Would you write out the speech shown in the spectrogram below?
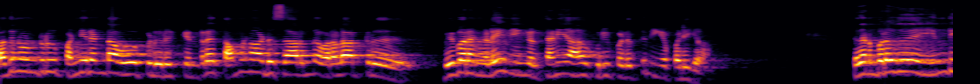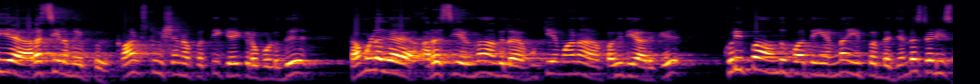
பதினொன்று பன்னிரெண்டாம் வகுப்பில் இருக்கின்ற தமிழ்நாடு சார்ந்த வரலாற்று விவரங்களை நீங்கள் தனியாக குறிப்பெடுத்து நீங்கள் படிக்கலாம். இதன் பிறகு இந்திய அரசியலமைப்பு கான்ஸ்டியூஷனை பற்றி கேட்குற பொழுது தமிழக அரசியல் தான் அதில் முக்கியமான பகுதியாக இருக்குது குறிப்பாக வந்து பார்த்தீங்கன்னா இப்போ இந்த ஜெண்டர் ஸ்டடீஸ்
